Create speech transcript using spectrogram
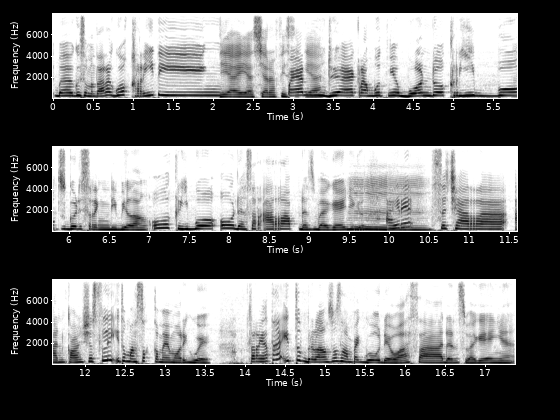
bagus sementara gue keriting Iya, iya, secara fisik ya. pendek, rambutnya bondol, kribo. Terus gue sering dibilang, oh kribo, oh dasar Arab dan sebagainya gitu. Hmm. Akhirnya secara unconsciously itu masuk ke memori gue. Ternyata itu berlangsung sampai gue dewasa dan sebagainya.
